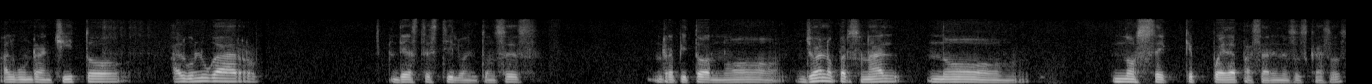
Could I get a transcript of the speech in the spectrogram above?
algún ranchito, algún lugar de este estilo. Entonces, repito, no, yo en lo personal no, no sé qué puede pasar en esos casos,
